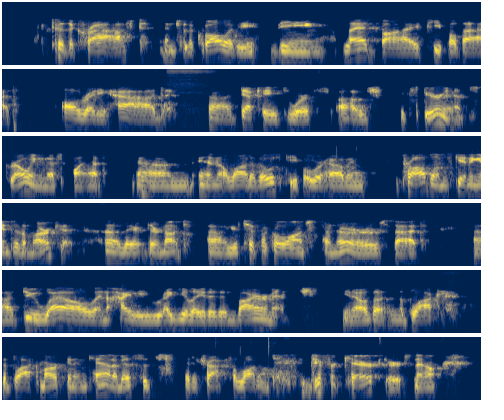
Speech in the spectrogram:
to the craft and to the quality being led by people that already had uh, decades worth of experience growing this plant. Um, and a lot of those people were having problems getting into the market. Uh, they're, they're not uh, your typical entrepreneurs that uh, do well in highly regulated environments. You know, the, the black the black market in cannabis, it attracts a lot of different characters now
